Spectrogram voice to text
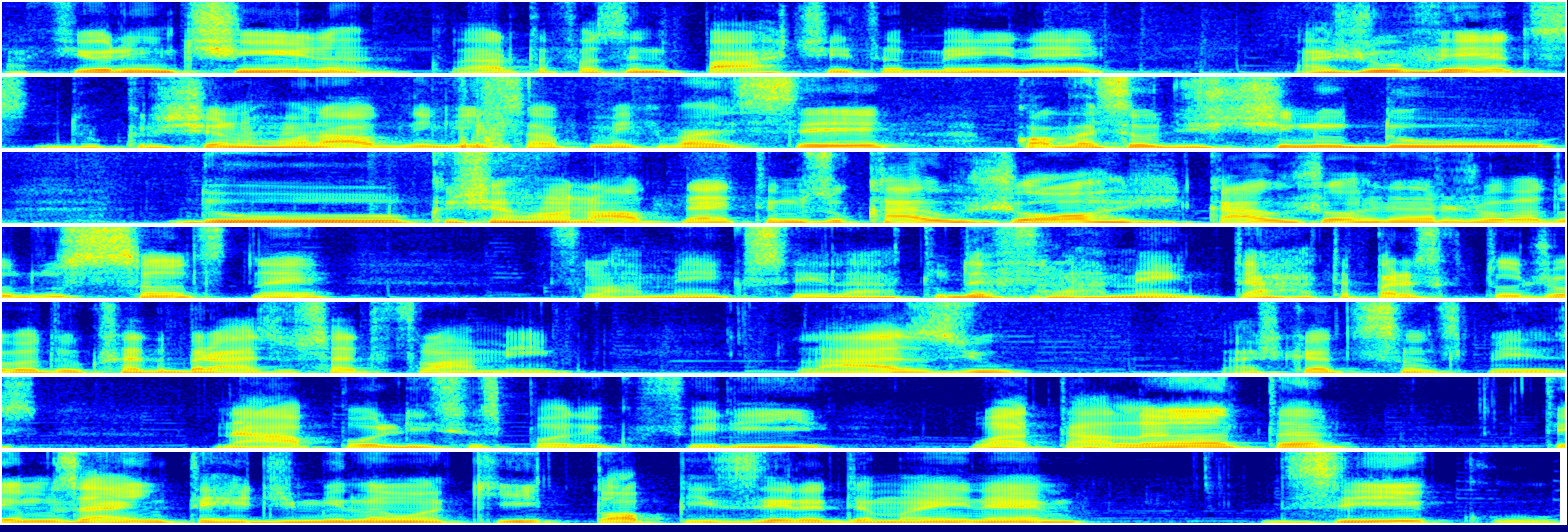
A Fiorentina, claro, tá fazendo parte também, né? A Juventus do Cristiano Ronaldo, ninguém sabe como é que vai ser, qual vai ser o destino do, do Cristiano Ronaldo, né? Temos o Caio Jorge. Caio Jorge era jogador do Santos, né? Flamengo, sei lá, tudo é Flamengo, tá? Até parece que todo jogador que sai do Brasil sai do Flamengo. Lazio, acho que é do Santos mesmo. Nápoles, vocês podem conferir. O Atalanta. Temos a Inter de Milão aqui, topzera de mãe, né? Zeco,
